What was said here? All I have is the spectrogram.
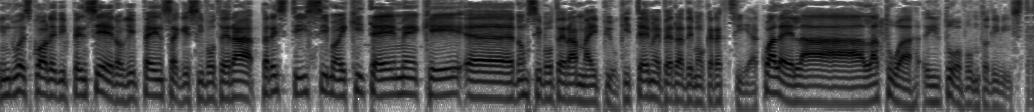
in due scuole di pensiero, chi pensa che si voterà prestissimo e chi teme che eh, non si voterà mai più, chi teme per la democrazia. Qual è la, la tua, il tuo punto di vista?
